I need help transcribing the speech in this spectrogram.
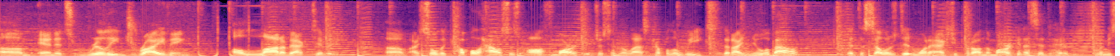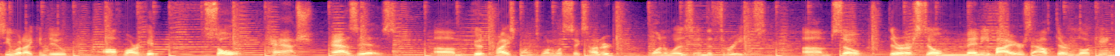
Um, and it's really driving a lot of activity. Um, I sold a couple of houses off market just in the last couple of weeks that I knew about that the sellers didn't want to actually put on the market. I said, hey, let me see what I can do off market. Sold, cash, as is. Um, good price points. One was 600, one was in the threes. Um, so there are still many buyers out there looking.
